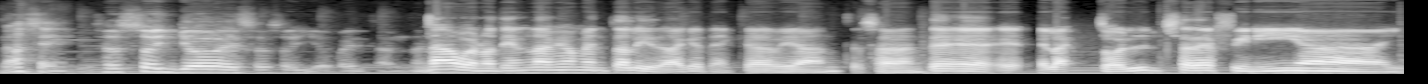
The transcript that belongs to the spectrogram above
no sé, eso soy yo, eso soy yo pensando. No, bueno, tiene la misma mentalidad que, que había antes. O sea, antes eh, el actor se definía y,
